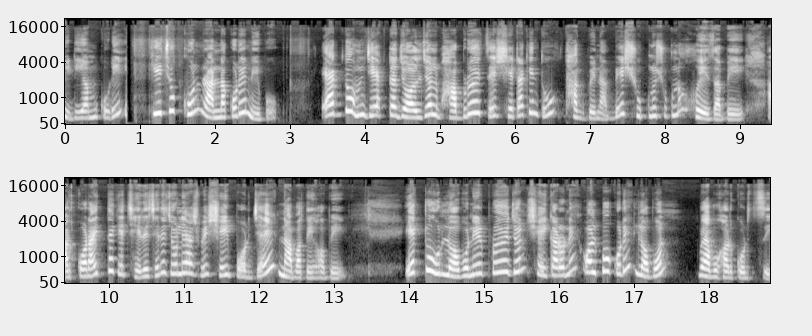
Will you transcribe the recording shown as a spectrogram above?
মিডিয়াম করে কিছুক্ষণ রান্না করে নেব। একদম যে একটা জল জল ভাব রয়েছে সেটা কিন্তু থাকবে না, বেশ শুকনো শুকনো হয়ে যাবে আর কড়াইর থেকে ছেড়ে ছেড়ে চলে আসবে সেই পর্যায়ে নাবাতে হবে। একটু লবণের প্রয়োজন সেই কারণে অল্প করে লবণ ব্যবহার করছি।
